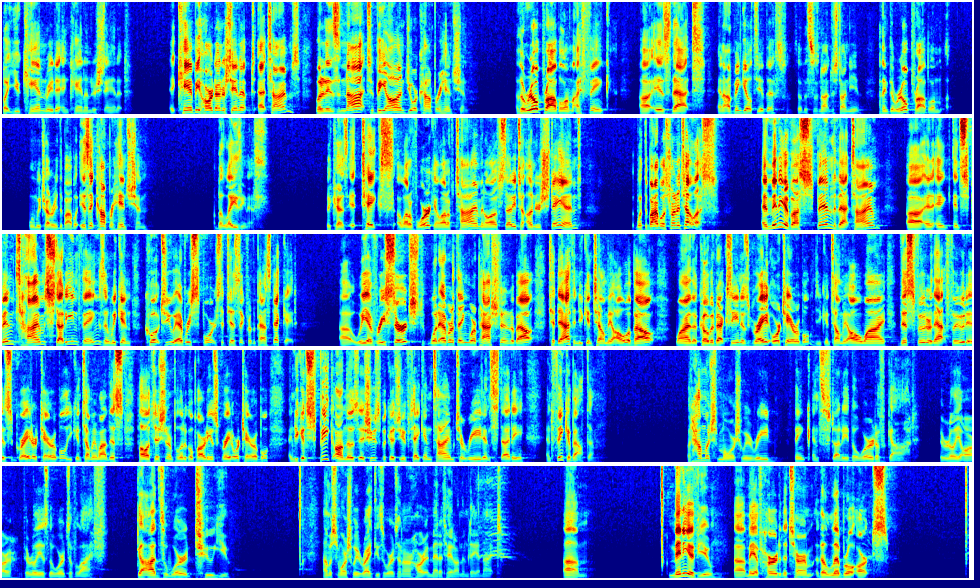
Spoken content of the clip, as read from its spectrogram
But you can read it and can understand it. It can be hard to understand it at times, but it is not beyond your comprehension. The real problem, I think, uh, is that, and I've been guilty of this, so this is not just on you. I think the real problem when we try to read the Bible isn't comprehension, but laziness. Because it takes a lot of work and a lot of time and a lot of study to understand what the Bible is trying to tell us. And many of us spend that time uh, and, and, and spend time studying things, and we can quote to you every sport statistic for the past decade. Uh, we have researched whatever thing we're passionate about to death, and you can tell me all about why the COVID vaccine is great or terrible. You can tell me all why this food or that food is great or terrible. You can tell me why this politician or political party is great or terrible. And you can speak on those issues because you've taken time to read and study and think about them. But how much more should we read, think, and study the Word of God? There really are, there really is the words of life. God's Word to you. How much more should we write these words in our heart and meditate on them day and night? Um, many of you uh, may have heard the term the liberal arts.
